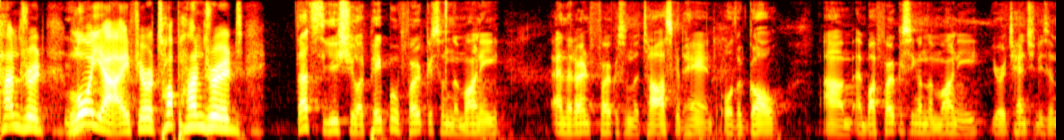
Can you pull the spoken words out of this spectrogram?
100 Mm-hmm. lawyer, if you're a top 100 That's the issue. Like people focus on the money, and they don't focus on the task at hand or the goal. Um, and by focusing on the money, your attention isn't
